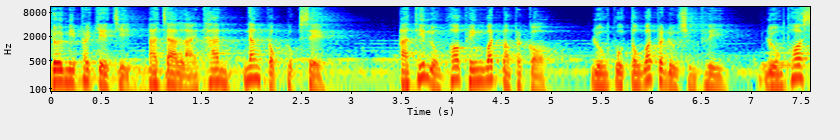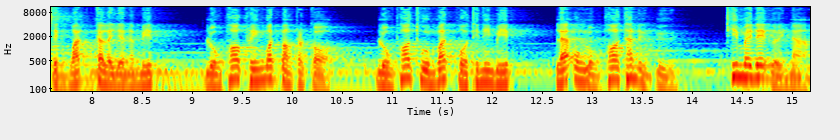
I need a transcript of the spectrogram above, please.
โดยมีพระเกจิ อาจารย์หลายท่านนั่งปรกปลุกเสก อาทิหลวงพ่อพริ้งวัดบางประกอบ หลวงปู่โตวัดประดู่ชิมพลี หลวงพ่อเสงวัดกัลยาณมิตร หลวงพ่อพริ้งวัดบางประกอบ หลวงพ่อทูลวัดโพธินิมิตร และองค์หลวงพ่อท่านอื่น ๆ ที่ไม่ได้เอ่ยนาม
